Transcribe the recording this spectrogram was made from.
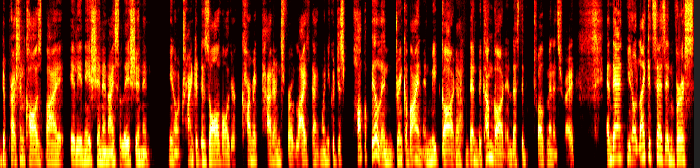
depression caused by alienation and isolation and you know trying to dissolve all your karmic patterns for a lifetime when you could just pop a pill and drink a vine and meet god yeah. and then become god in less than 12 minutes right and then you know like it says in verse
